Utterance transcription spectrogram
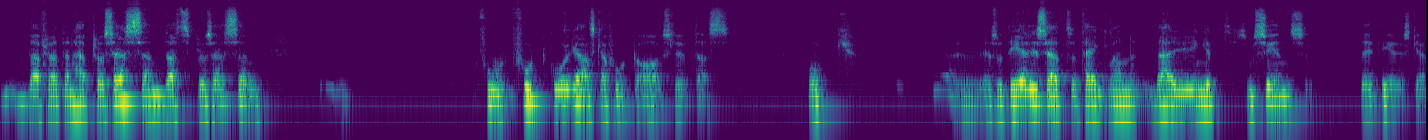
därför att den här processen, dödsprocessen, fortgår ganska fort och avslutas. Och eh, esoteriskt sett så tänker man, det här är ju inget som syns, det eteriska,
